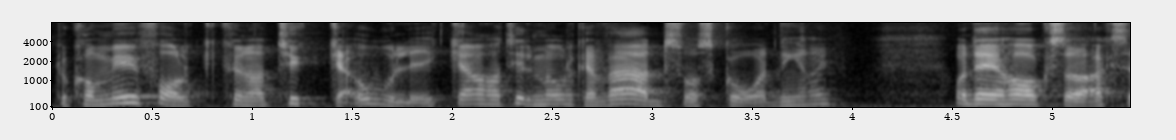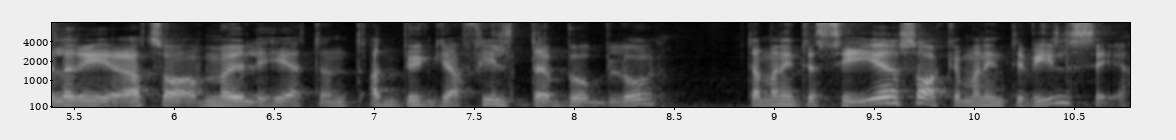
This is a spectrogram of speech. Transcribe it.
Då kommer ju folk kunna tycka olika och ha till och med olika världsåskådningar. Och det har också accelererats av möjligheten att bygga filterbubblor. Där man inte ser saker man inte vill se.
